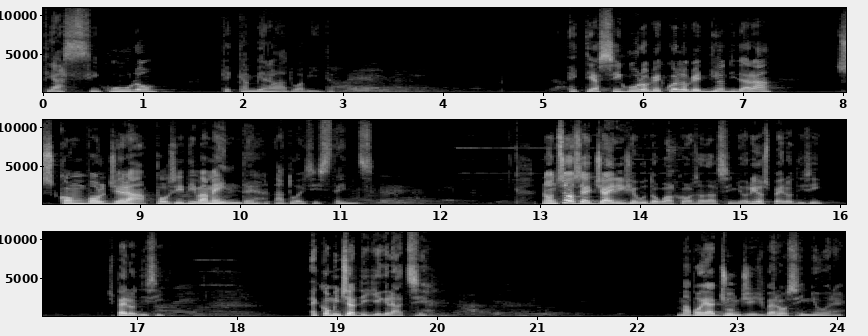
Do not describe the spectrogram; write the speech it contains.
ti assicuro che cambierà la tua vita. E ti assicuro che quello che Dio ti darà sconvolgerà positivamente la tua esistenza. Non so se già hai ricevuto qualcosa dal Signore, io spero di sì. Spero di sì. E comincia a dirgli grazie. Ma poi aggiungi però, Signore,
